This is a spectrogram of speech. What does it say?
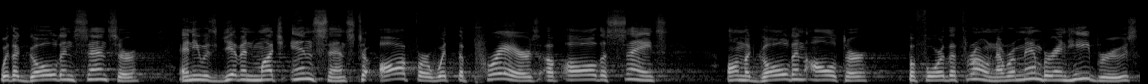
with a golden censer, and he was given much incense to offer with the prayers of all the saints on the golden altar before the throne. Now, remember in Hebrews,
